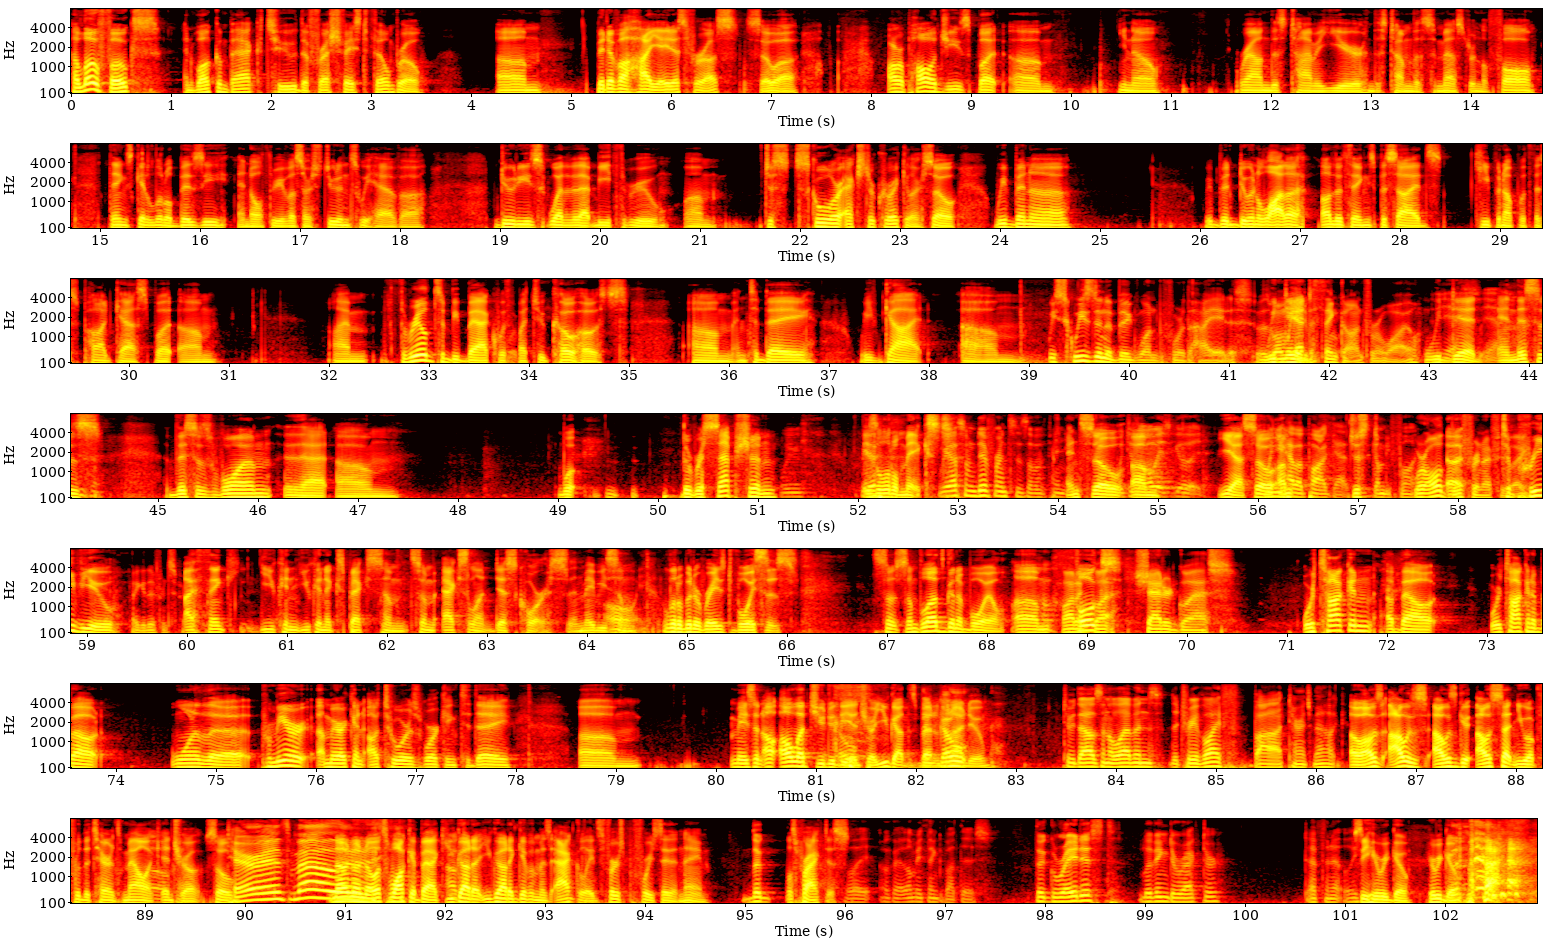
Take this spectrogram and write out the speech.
Hello, folks, and welcome back to the Fresh Faced Film Bro. Um, bit of a hiatus for us, so uh, our apologies, but um, you know, around this time of year, this time of the semester in the fall, things get a little busy, and all three of us are students. We have uh, duties, whether that be through um, just school or extracurricular. So we've been uh, we've been doing a lot of other things besides keeping up with this podcast, but um, I'm thrilled to be back with my two co-hosts. Um, and today we've got um, We squeezed in a big one before the hiatus. It was We one we had to think on for a while. we Yes, did, yeah. and this is this is one that um, well, the reception We, is a little mixed, we have some differences of opinion, and so which is um, always good yeah. So when you I'm- have a podcast. just- it's gonna be fun. We're all Uh, different. I to feel like, preview like a different I think you can you can expect some some excellent discourse and maybe some Oh, yeah. a little bit of raised voices. So some blood's gonna boil. Um, a lot folks, of gla- shattered glass. we're talking about we're talking about one of the premier American auteurs working today. Um, Mason, I'll, I'll let you do the intro. You got this better than I do. 2011's The Tree of Life by Terrence Malick. Oh, I was I was I was ge- I was setting you up for the Terrence Malick Oh, okay. intro. So Terrence Malick. no, no, no. Let's walk it back. You Okay. gotta you gotta give him his accolades first before you say the name. The Let's practice. wait, okay, let me think about this. The greatest living director, definitely. See, here we go. Here we go.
